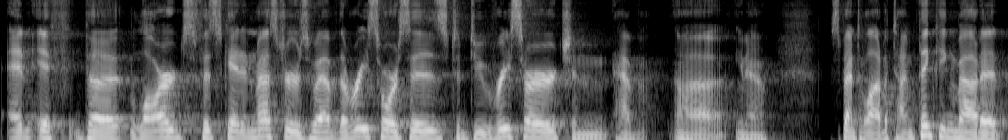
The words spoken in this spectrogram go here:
And if the large, sophisticated investors who have the resources to do research and have, uh, you know, spent a lot of time thinking about it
